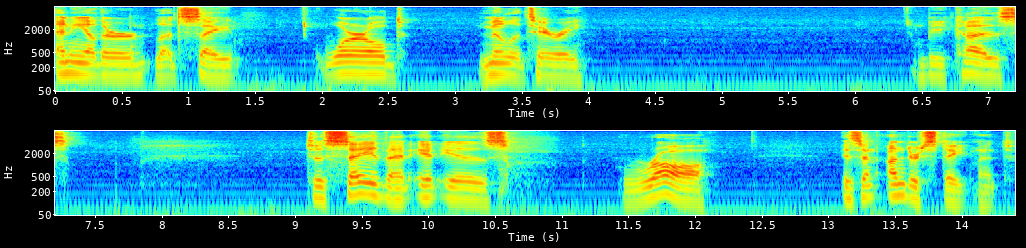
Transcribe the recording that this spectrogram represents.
any other, let's say, world military, because to say that it is raw is an understatement.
